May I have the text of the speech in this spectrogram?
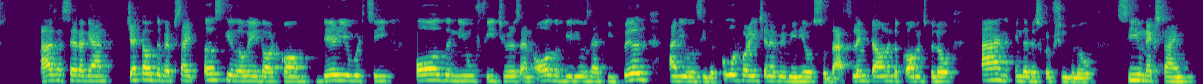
As i said again check out the website askillaway.com there you would see all the new features and all the videos that we build and you will see the code for each and every video. So that's linked down in the comments below and in the description below. See you next time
